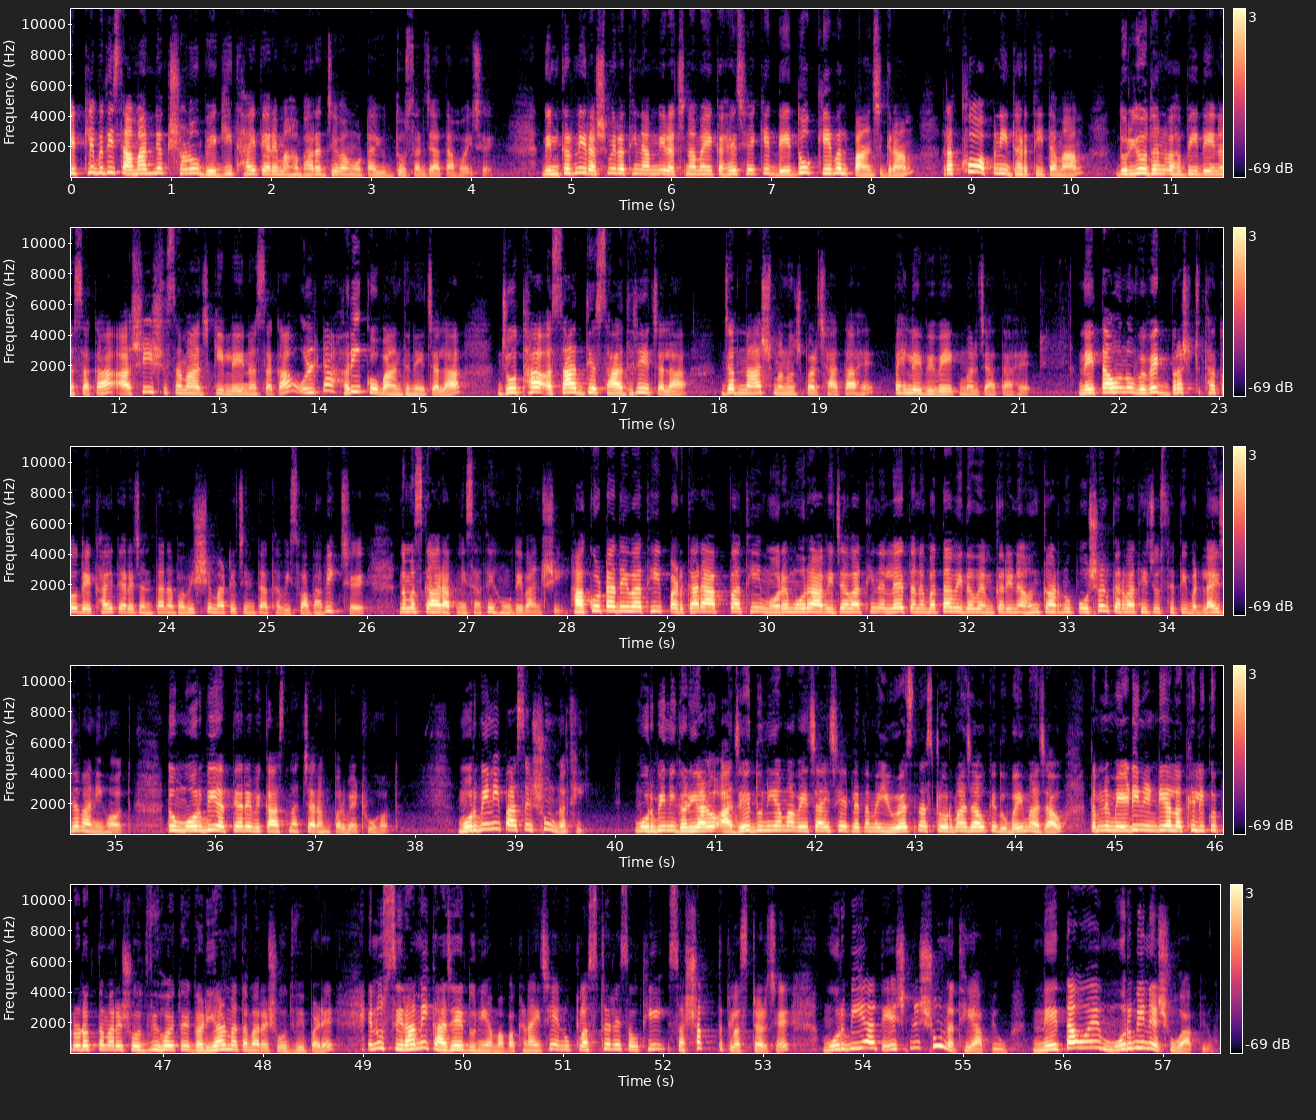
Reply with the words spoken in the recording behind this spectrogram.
કેટલી બધી સામાન્ય ક્ષણો ભેગી થાય ત્યારે મહાભારત જેવા મોટા યુદ્ધો સર્જાતા હોય છે. દિનકરની રશ્મિરથી નામની રચનામાં એ કહે છે કે દે દો કેવલ પાંચ ગ્રામ, રખો અપની ધરતી તમામ, દુર્યોધન વહભી દે ન સકા, આશીષ સમાજ કી લે ન સકા, ઉલ્ટા હરિકો બાંધને ચલા, જોથા અસાધ્ય સાધને ચલા, જબ નાશ મનુજ પર છાતા હૈ, પહેલે વિવેક મર જાતા હૈ. નેતાઓનો વિવેક ભ્રષ્ટ થતો દેખાય ત્યારે જનતાના ભવિષ્ય માટે ચિંતા થવી સ્વાભાવિક છે. નમસ્કાર, આપની સાથે હું દેવાંશી. હાકોટા દેવાથી પડકારા આપવાથી મોરે મોરા આવી જવાથી ને લે તને બતાવી દઉં એમ કરીને અહંકારનું પોષણ કરવાથી જો સ્થિતિ બદલાઈ જવાની હોત, તો મોરબી અત્યારે વિકાસના ચરમ પર બેઠું હોત. મોરબીની પાસે શું નથી? મોરબીની ઘડિયાળો આજે દુનિયામાં વેચાય છે એટલે તમે યુએસના સ્ટોરમાં જાઓ કે દુબઈમાં જાઓ, તમને મેડ ઇન ઇન્ડિયા લખેલી કોઈ પ્રોડક્ટ તમારે શોધવી હોય તો એ ઘડિયાળમાં તમારે શોધવી પડે. એનું સિરામિક આજે દુનિયામાં વખણાય છે. એનું ક્લસ્ટર એ સૌથી સશક્ત ક્લસ્ટર છે. મોરબી આ દેશને શું નથી આપ્યું? નેતાઓએ મોરબીને શું આપ્યું?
